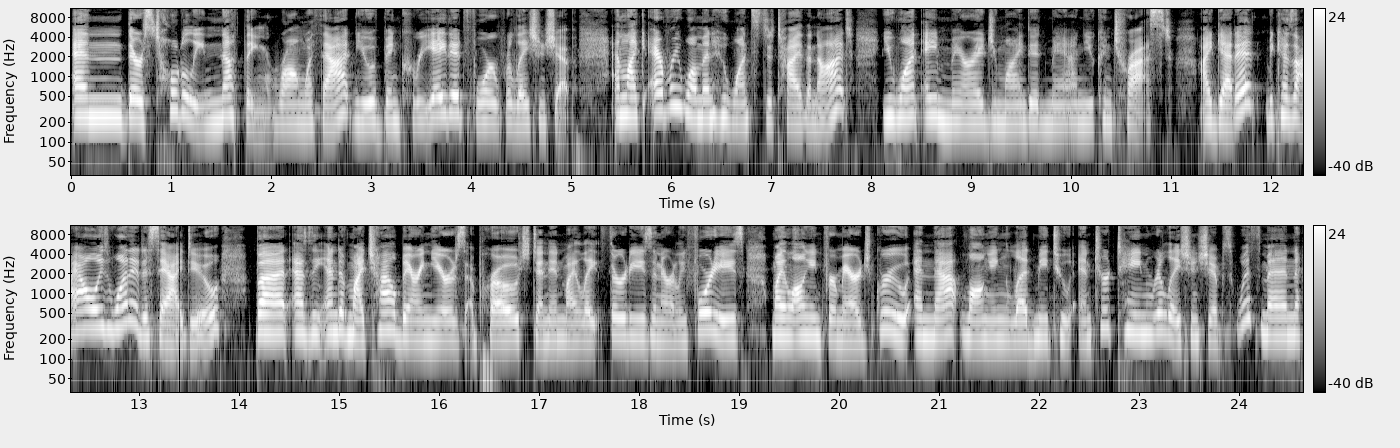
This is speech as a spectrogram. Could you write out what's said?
And there's totally nothing wrong with that. You have been created for relationship. And like every woman who wants to tie the knot, you want a marriage minded man you can trust. I get it because I always wanted to say I do. But as the end of my childbearing years approached and in my late 30s and early 40s, my longing for marriage grew. And that longing led me to entertain relationships with men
